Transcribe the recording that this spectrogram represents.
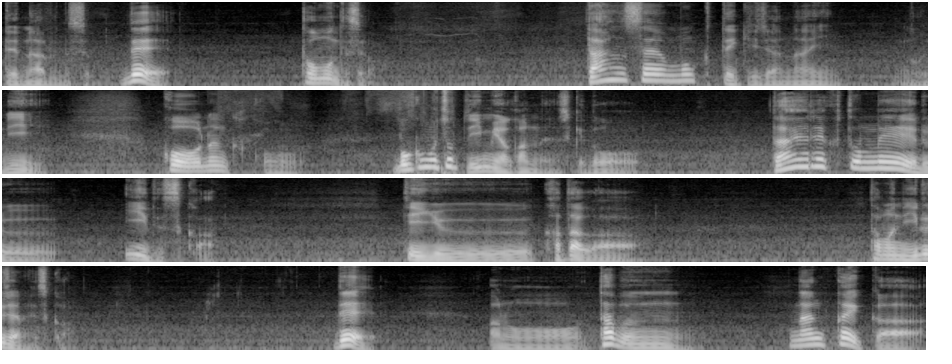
てなるんですよでと思うんですよ男性目的じゃないのにこうなんかこう僕もちょっと意味わかんないんですけどダイレクトメールいいですか？っていう方がたまにいるじゃないですか。であの多分何回か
